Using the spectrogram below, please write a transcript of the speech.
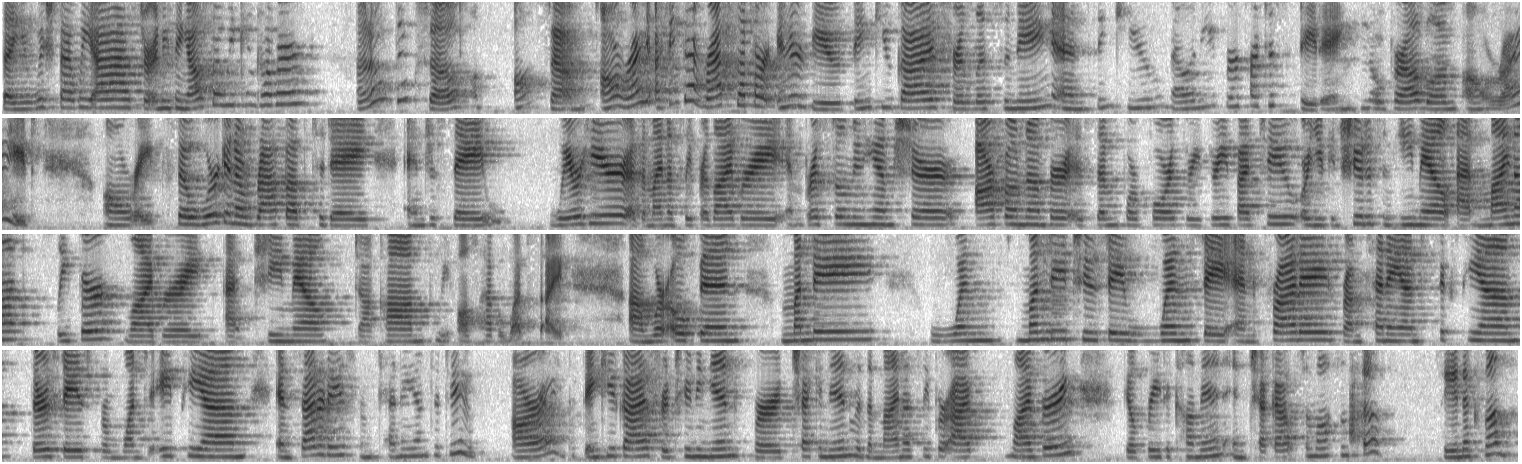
that you wish that we asked, or anything else that we can cover? I don't think so. Oh. Awesome. All right. I think that wraps up our interview. Thank you guys for listening, and thank you, Melany, for participating. No problem. All right. All right. So we're going to wrap up today and just say We're here at the Minot Sleeper Library in Bristol, New Hampshire. Our phone number is 744-3352, or you can shoot us an email at minotsleeperlibrary at gmail.com. We also have a website. Um, we're open Monday, Wednesday, Monday, Tuesday, Wednesday, and Friday from 10 a.m. to 6 p.m. Thursdays from 1 to 8 p.m. and Saturdays from 10 a.m. to 2. All right. Thank you guys for tuning in, for checking in with the Minot Sleeper Library. Feel free to come in and check out some awesome stuff. See you next month.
